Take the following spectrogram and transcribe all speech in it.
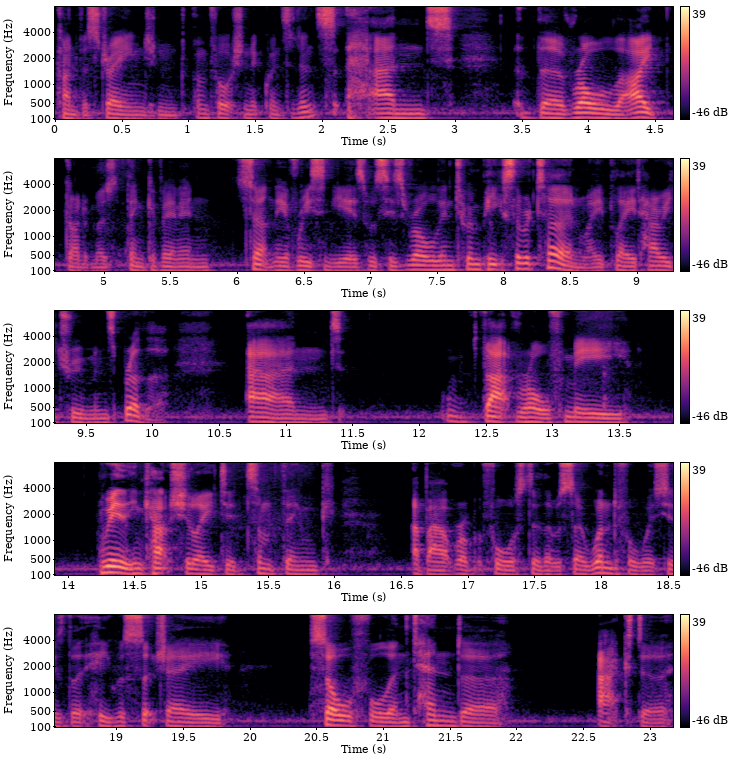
kind of a strange and unfortunate coincidence. And the role that I got to most think of him in, certainly of recent years, was his role in Twin Peaks The Return, where he played Harry Truman's brother. And that role for me really encapsulated something about Robert Forster that was so wonderful, which is that he was such a soulful and tender actor,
